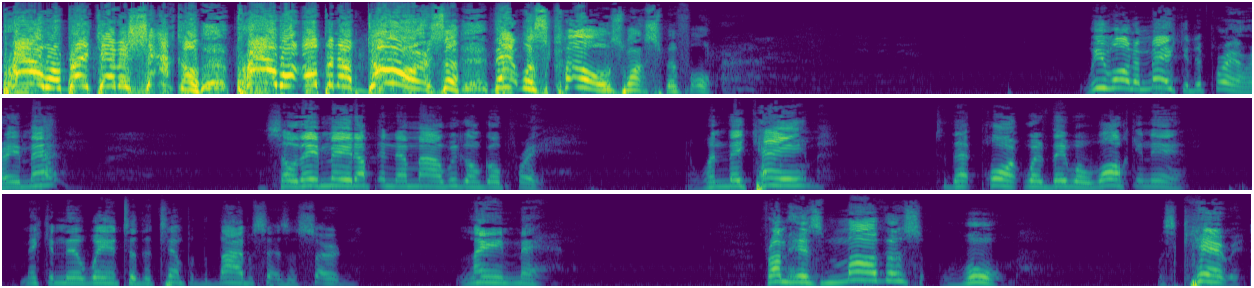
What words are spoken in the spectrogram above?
Prayer will break every shackle. Prayer will open up doors that was closed once before. We want to make it to prayer, amen. So they made up in their mind, we're going to go pray. When they came to that point where they were walking in, making their way into the temple, the Bible says a certain lame man from his mother's womb was carried,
